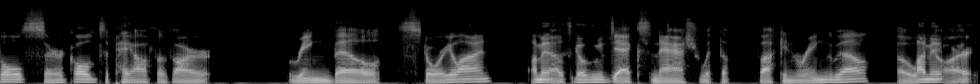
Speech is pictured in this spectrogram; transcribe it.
full circle to pay off of our ring bell storyline? I mean, let's go with Dex Nash with the fucking ring bell. Oh, I mean, Hart,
